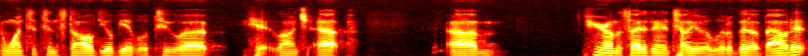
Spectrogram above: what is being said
And once it's installed, you'll be able to uh, hit launch app. Um, here on the side is going to tell you a little bit about it.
